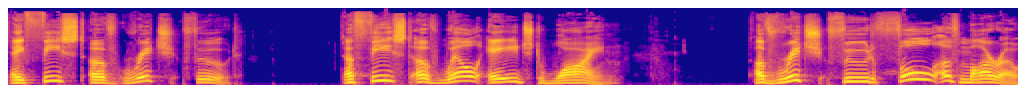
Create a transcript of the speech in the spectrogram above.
a feast of rich food, a feast of well aged wine of rich food full of marrow,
